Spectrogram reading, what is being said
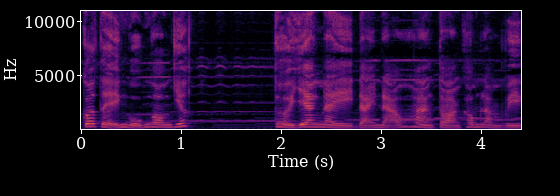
có thể ngủ ngon giấc. Thời gian này đại não hoàn toàn không làm việc,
